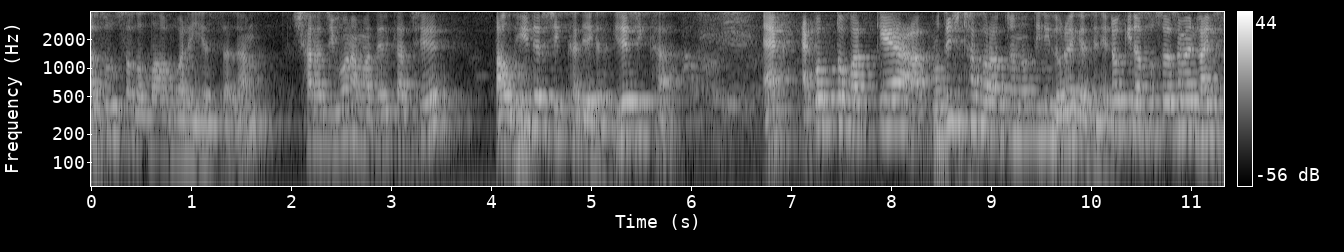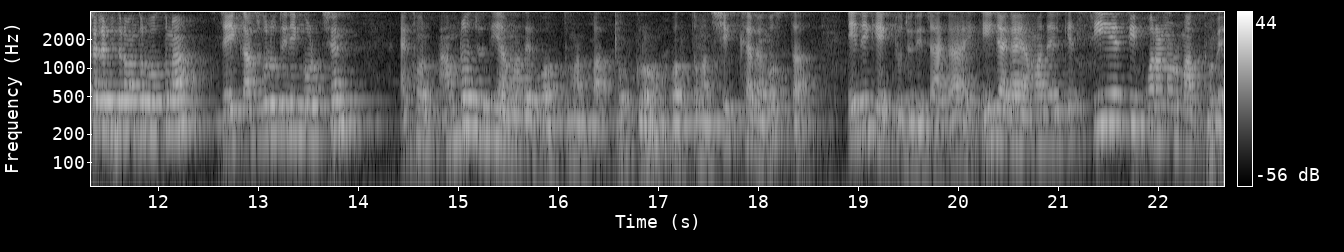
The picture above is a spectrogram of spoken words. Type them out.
রাসূল সাল্লাম সারা জীবন আমাদের কাছে তাওহিদের শিক্ষা দিয়ে গেছে কিসের শিক্ষা? এক একত্ববাদকে প্রতিষ্ঠা করার জন্য তিনি লড়ে গেছেন। এটাও কি রাসূল সাল্লামের লাইফস্টাইলের ভিতরে অন্তর্ভুক্ত না? যে এই কাজগুলো তিনি করছেন। এখন আমরা যদি আমাদের বর্তমান পাঠ্যক্রম, বর্তমান শিক্ষা ব্যবস্থা এদিকে একটু যদি জাগাই, এই জায়গায় আমাদেরকে সিএসি পড়ানোর মাধ্যমে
